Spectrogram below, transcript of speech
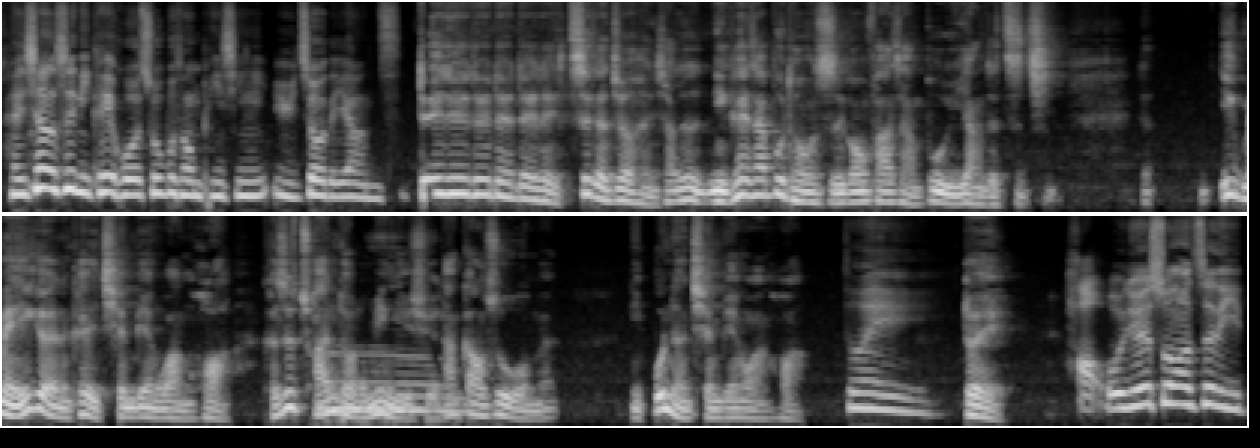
很像是你可以活出不同平行宇宙的样子。对对对对对对，这个就很像，就是你可以在不同时空发展不一样的自己。一每一个人可以千变万化，可是传统的命理学哦它告诉我们，你不能千变万化。对，对，好，我觉得说到这里，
